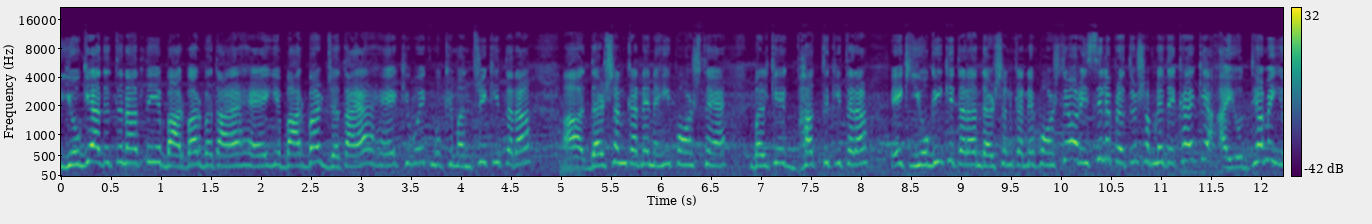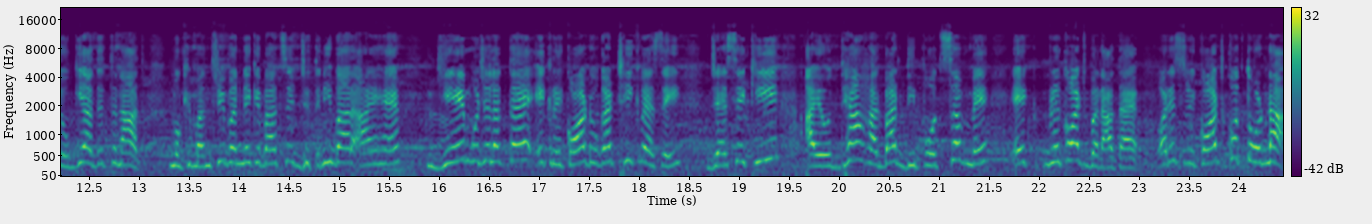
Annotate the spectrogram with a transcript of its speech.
योगी आदित्यनाथ ने ये बार बार बताया है ये बार बार जताया है कि वो एक मुख्यमंत्री की तरह दर्शन करने नहीं पहुँचते हैं बल्कि एक भक्त की तरह एक योगी की तरह दर्शन करने पहुँचते हैं। और इसीलिए प्रत्युष हमने देखा है कि अयोध्या में योगी आदित्यनाथ मुख्यमंत्री बनने के बाद से जितनी बार आए हैं ये मुझे लगता है एक रिकॉर्ड होगा ठीक वैसे ही जैसे कि अयोध्या हर बार दीपोत्सव में एक रिकॉर्ड बनाता है। और इस रिकॉर्ड को तोड़ना,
